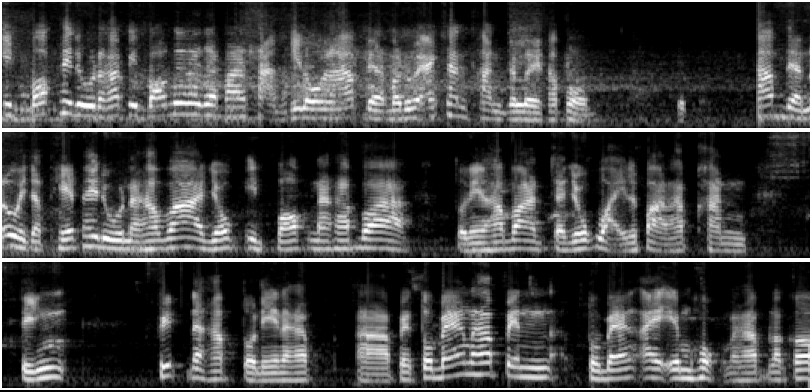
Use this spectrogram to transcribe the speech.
อิดบล็อกให้ดูนะครับอิดบล็อกนี่น่าจะประมาณสามกิโลนะครับ เดี๋ยวมาดูแอคชั่นคันกันเลยครับผม ครับเดี๋ยวน้าอุ๋ยจะเทสให้ดูนะครับว่ายกอิดบล็อกนะครับว่าตัวนี้นะครับว่าจะยกไหวหรือเปล่านะครับคันติ้งฟิตนะครับตัวนี้นะครับอ่าเป็นตัวแบงค์นะครับเป็นตัวแบงค์ IM6 นะครับแล้วก็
